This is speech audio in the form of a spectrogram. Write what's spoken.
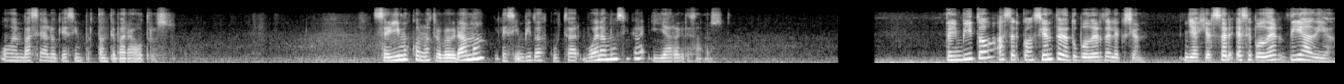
o en base a lo que es importante para otros? Seguimos con nuestro programa, les invito a escuchar buena música y ya regresamos. Te invito a ser consciente de tu poder de elección y a ejercer ese poder día a día.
